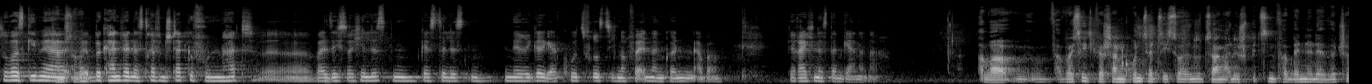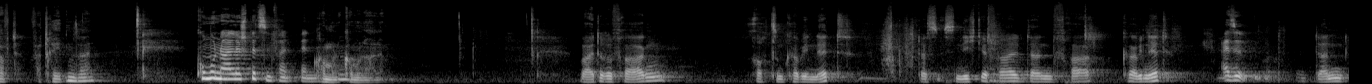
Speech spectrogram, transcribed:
Sowas geben wir Kanzlerin? bekannt, wenn das Treffen stattgefunden hat, äh, weil sich solche Listen, Gästelisten in der Regel ja kurzfristig noch verändern können. Aber wir reichen es dann gerne nach. Aber habe ich es richtig verstanden? Grundsätzlich sollen sozusagen alle Spitzenverbände der Wirtschaft vertreten sein? Kommunale Spitzenverbände. Kommun mhm. kommunale. Weitere Fragen auch zum Kabinett? Das ist nicht der Fall. Dann Fra Kabinett? Also. Dann.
